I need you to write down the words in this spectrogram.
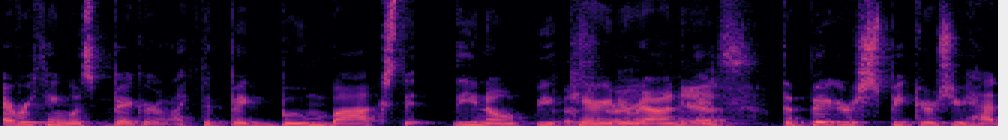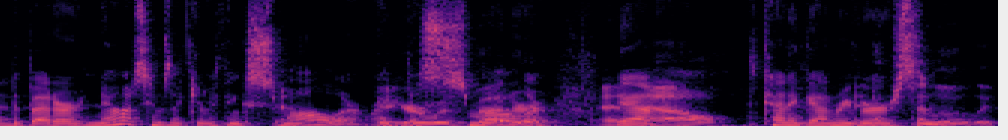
everything was bigger, like the big boom box that you know you carried right, around. yes. The bigger speakers you had, the better. Now it seems like everything's smaller, right? Bigger the was better. And yeah, now- it's kind of gone reverse. And Absolutely.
